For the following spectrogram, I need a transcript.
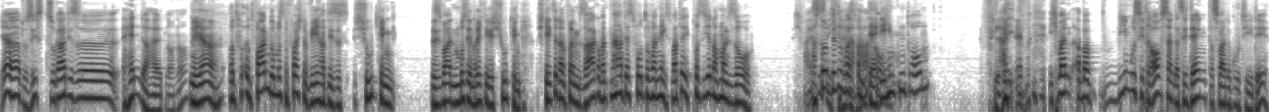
Ja, ja, du siehst sogar diese Hände halt noch, ne? Ja, und, und vor allem, du musst dir vorstellen, wie hat dieses Shooting, das war, muss ja ein richtiges Shooting, steht sie dann vor dem Sarg, aber na, das Foto war nichts. Warte, ich posiere noch mal so. Ich weiß Hast du ein nicht, bisschen was von Ahnung. Daddy hinten drum? Vielleicht. Ich meine, aber wie muss sie drauf sein, dass sie denkt, das war eine gute Idee?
